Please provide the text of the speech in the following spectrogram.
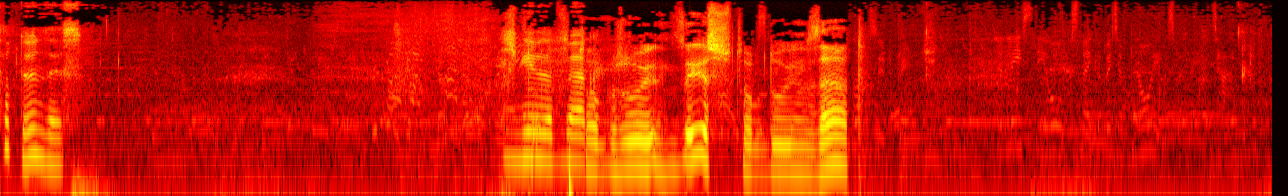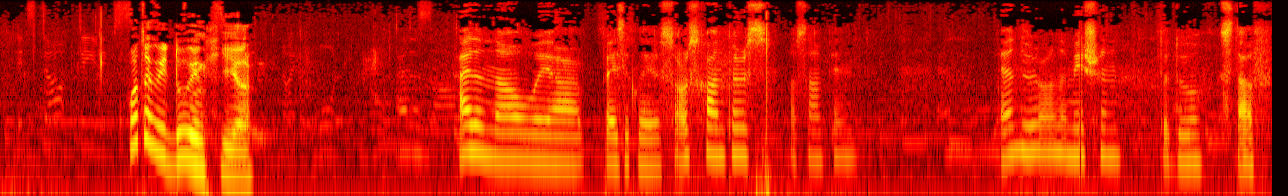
Stop doing this. Give it back. Stop doing this, stop doing that. What are we doing here? I don't know, we are basically source hunters or something. And we're on a mission to do stuff.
